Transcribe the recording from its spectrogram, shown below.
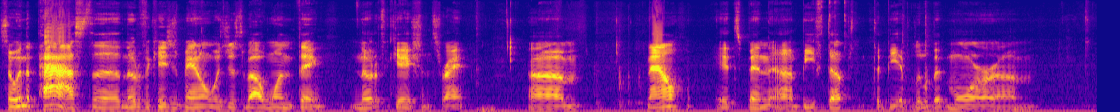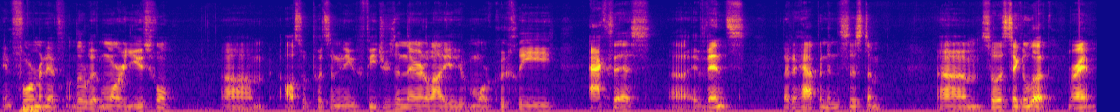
so in the past, the notifications panel was just about one thing, notifications, right? Um, now it's been uh, beefed up to be a little bit more um, informative, a little bit more useful. Um, also put some new features in there to allow you to more quickly access uh, events that have happened in the system. Um, so let's take a look, right?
